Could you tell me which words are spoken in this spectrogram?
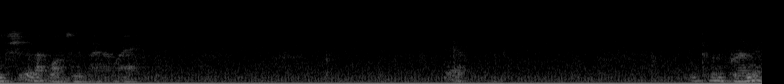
I'm sure that one's in that way. Yeah. You put 'em in.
